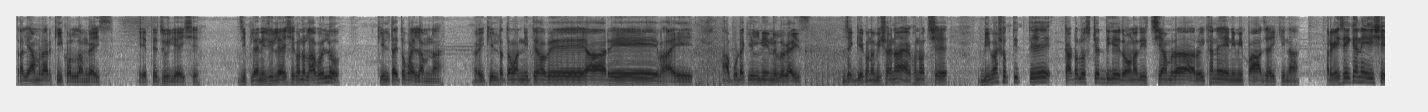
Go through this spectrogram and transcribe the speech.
তাহলে আমরা আর কি করলাম গাইস এতে ঝুলে আইসে। জিপলাইনে ঝুলে আইসে কোনো লাভ হইল? কিলটাই তো পাইলাম না। ওই কিলটা তো আমার নিতে হবে, আরে ভাই, আপুটা কিল নিয়ে নিল গাইস যজ্ঞে, কোনো বিষয় না। এখন হচ্ছে বিমা শক্তিতে কাটলস্টের দিকে রওনা দিচ্ছি আমরা, আর ওইখানে এনিমি পাওয়া যায় কি না আর গাইস এইখানে এসে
